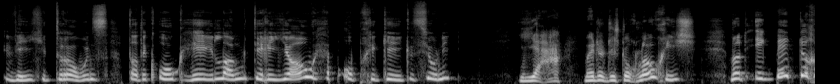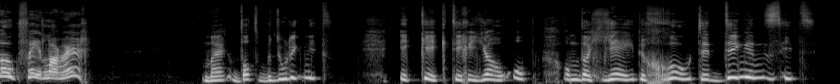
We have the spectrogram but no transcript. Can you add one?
Weet je trouwens dat ik ook heel lang tegen jou heb opgekeken, Johnny? Ja, maar dat is toch logisch? Want ik ben toch ook veel langer? Maar dat bedoel ik niet. Ik keek tegen jou op omdat jij de grote dingen ziet.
